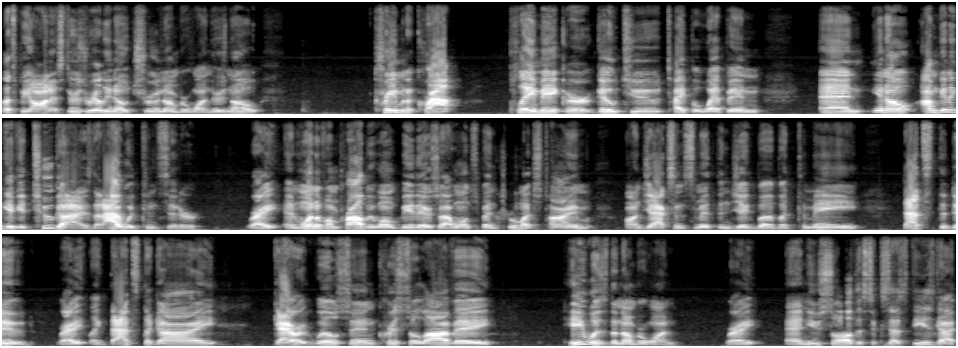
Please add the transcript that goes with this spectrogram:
let's be honest, there's really no true number one. There's no cream of the crop playmaker, go to type of weapon. And, you know, I'm to give you two guys that I would consider, right? And one of them probably won't be there, so I won't spend too much time on Jackson Smith-Njigba, But to me, that's the dude, right? Like that's the guy. Garrett Wilson, Chris Olave, he was the number one, right? And you saw the success these guys.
